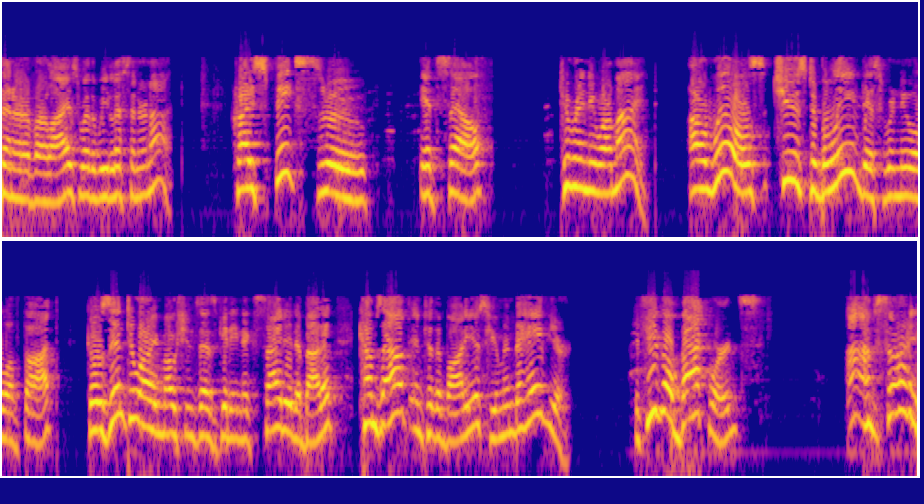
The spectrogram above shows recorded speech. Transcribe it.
center of our lives whether we listen or not. Christ speaks through itself to renew our mind. Our wills choose to believe this renewal of thought, goes into our emotions as getting excited about it, comes out into the body as human behavior. If you go backwards, I'm sorry,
